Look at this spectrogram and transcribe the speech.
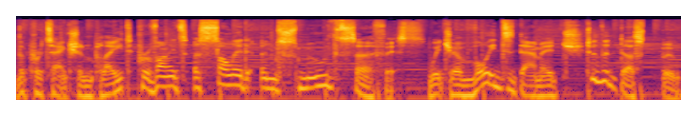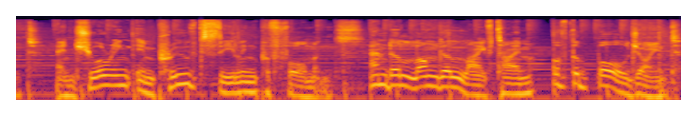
The protection plate provides a solid and smooth surface which avoids damage to the dust boot, ensuring improved sealing performance and a longer lifetime of the ball joint.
